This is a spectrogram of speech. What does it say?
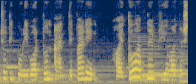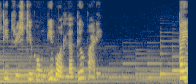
যদি পরিবর্তন আনতে পারেন, হয়তো আপনার প্রিয় মানুষটি দৃষ্টিভঙ্গি বদলাতেও পারে। তাই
